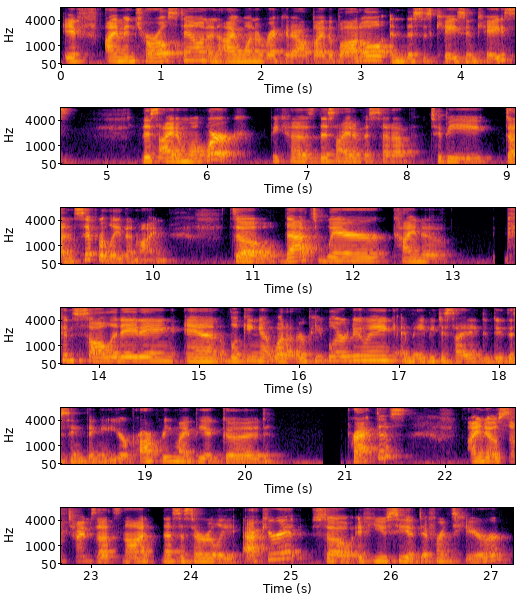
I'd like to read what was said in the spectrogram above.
if I'm in Charles Town and I want to rec it out by the bottle and this is case in case, this item won't work because this item is set up to be done separately than mine. So that's where kind of consolidating and looking at what other people are doing and maybe deciding to do the same thing at your property might be a good practice. I know sometimes that's not necessarily accurate. So if you see a difference here,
